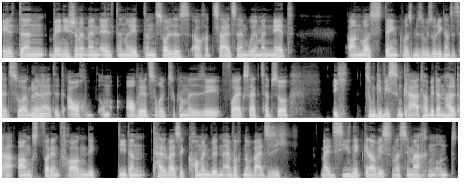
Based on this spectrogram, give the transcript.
Eltern, wenn ich schon mit meinen Eltern rede, dann soll das auch eine Zeit sein, wo ich mir nicht an was denke, was mir sowieso die ganze Zeit Sorgen mhm. bereitet. Auch, um auch wieder zurückzukommen, was ich vorher gesagt habe, so, ich zum gewissen Grad habe ich dann halt auch Angst vor den Fragen, die, die dann teilweise kommen würden, einfach nur, weil sie sich, weil sie nicht genau wissen, was sie machen und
